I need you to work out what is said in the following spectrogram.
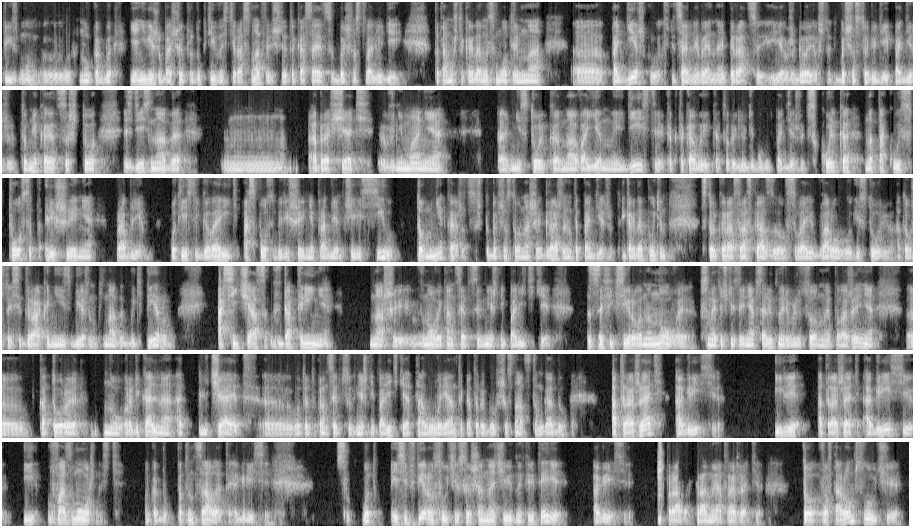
призму, э, ну, как бы, я не вижу большой продуктивности рассматривать, что это касается большинства людей. Потому что, когда мы смотрим на э, поддержку специальной военной операции, я уже говорил, что это большинство людей поддерживают, то мне кажется, что здесь надо обращать внимание не столько на военные действия, как таковые, которые люди могут поддерживать, сколько на такой способ решения проблем. Вот если говорить о способе решения проблем через силу, то мне кажется, что большинство наших граждан это поддерживают. И когда Путин столько раз рассказывал свою дворовую историю о том, что если драка неизбежна, то надо быть первым, А сейчас в доктрине нашей, в новой концепции внешней политики зафиксировано новое, с моей точки зрения, абсолютно революционное положение, э, которое ну, радикально отличает э, вот эту концепцию внешней политики от того варианта, который был в 2016 году. Отражать агрессию или отражать агрессию и возможность, ну как бы потенциал этой агрессии. Вот если в первом случае совершенно очевидны критерии агрессии и право страны отражать ее, то во втором случае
